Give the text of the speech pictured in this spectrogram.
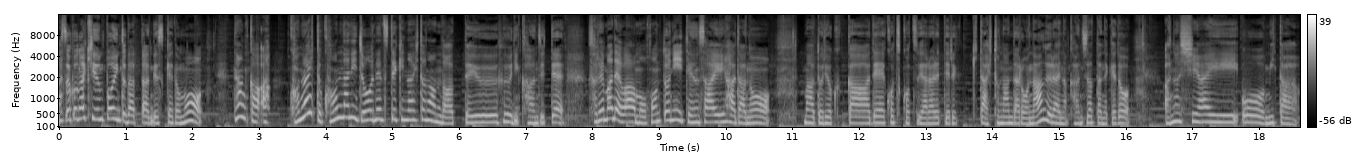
あそこがキュンポイントだったんですけどもなんかあこの人こんなに情熱的な人なんだっていう風に感じてそれまではもう本当に天才肌の、まあ、努力家でコツコツやられてきた人なんだろうなぐらいな感じだったんだけどあの試合を見た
